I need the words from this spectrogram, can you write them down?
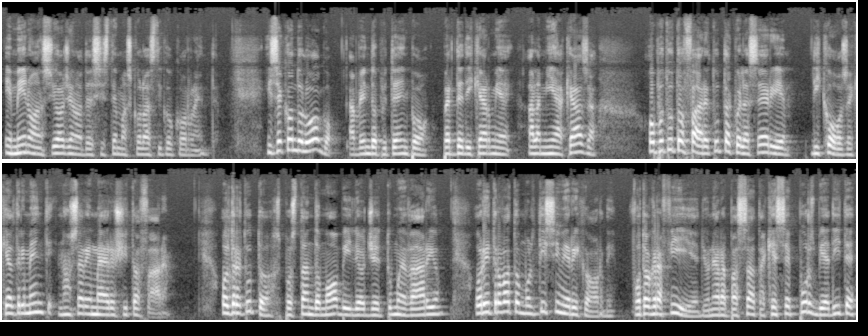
e meno ansiogeno del sistema scolastico corrente. In secondo luogo, avendo più tempo per dedicarmi alla mia casa, ho potuto fare tutta quella serie di cose che altrimenti non sarei mai riuscito a fare. Oltretutto, spostando mobili, oggettume vario, ho ritrovato moltissimi ricordi, fotografie di un'era passata che, seppur sbiadite,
